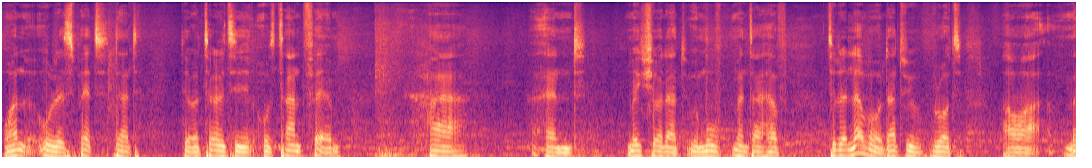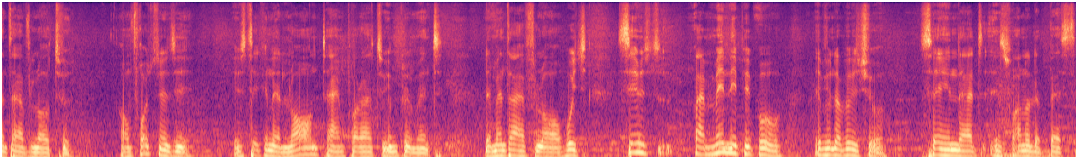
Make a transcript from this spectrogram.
one would expect that the authority will stand firm, higher, and make sure that we move mental health to the level that we brought our mental health law to. Unfortunately, it's taken a long time for us to implement the mental health law, which seems to, by many people, even the WHO, saying that it's one of the best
